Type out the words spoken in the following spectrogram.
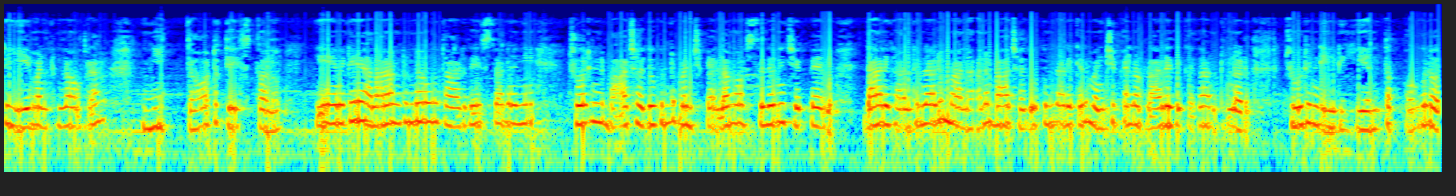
అంటే ఏమంటున్నావురా? నీ తోట తీస్తాను. ఏమిటి అలా అంటున్నావు? తోట తీస్తానని చూడండి బాగా చదువుకుంటే మంచి పిల్లం వస్తుందని చెప్పాను. దానికి అంటున్నాడు మా నాన్న బాగా చదువుకున్నాడు కదా మంచి పిల్లం రాలేదు కదా అంటున్నాడు. చూడండి వీడికి ఎంత పొగరో.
